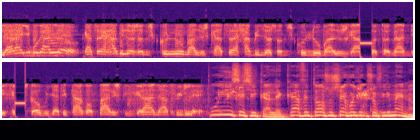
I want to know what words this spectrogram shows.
Φιλαράκι μου καλό. Κάτσε να χαμηλώσω τους κουνούμαλους. Κάτσε να χαμηλώσω τους κουνούμαλους γάμο τον αντίχριστό μου γιατί τα έχω πάρει στην κράνα, φίλε. Πού είσαι εσύ καλέ, κάθε τόσο σε έχω για ξοφλημένο.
